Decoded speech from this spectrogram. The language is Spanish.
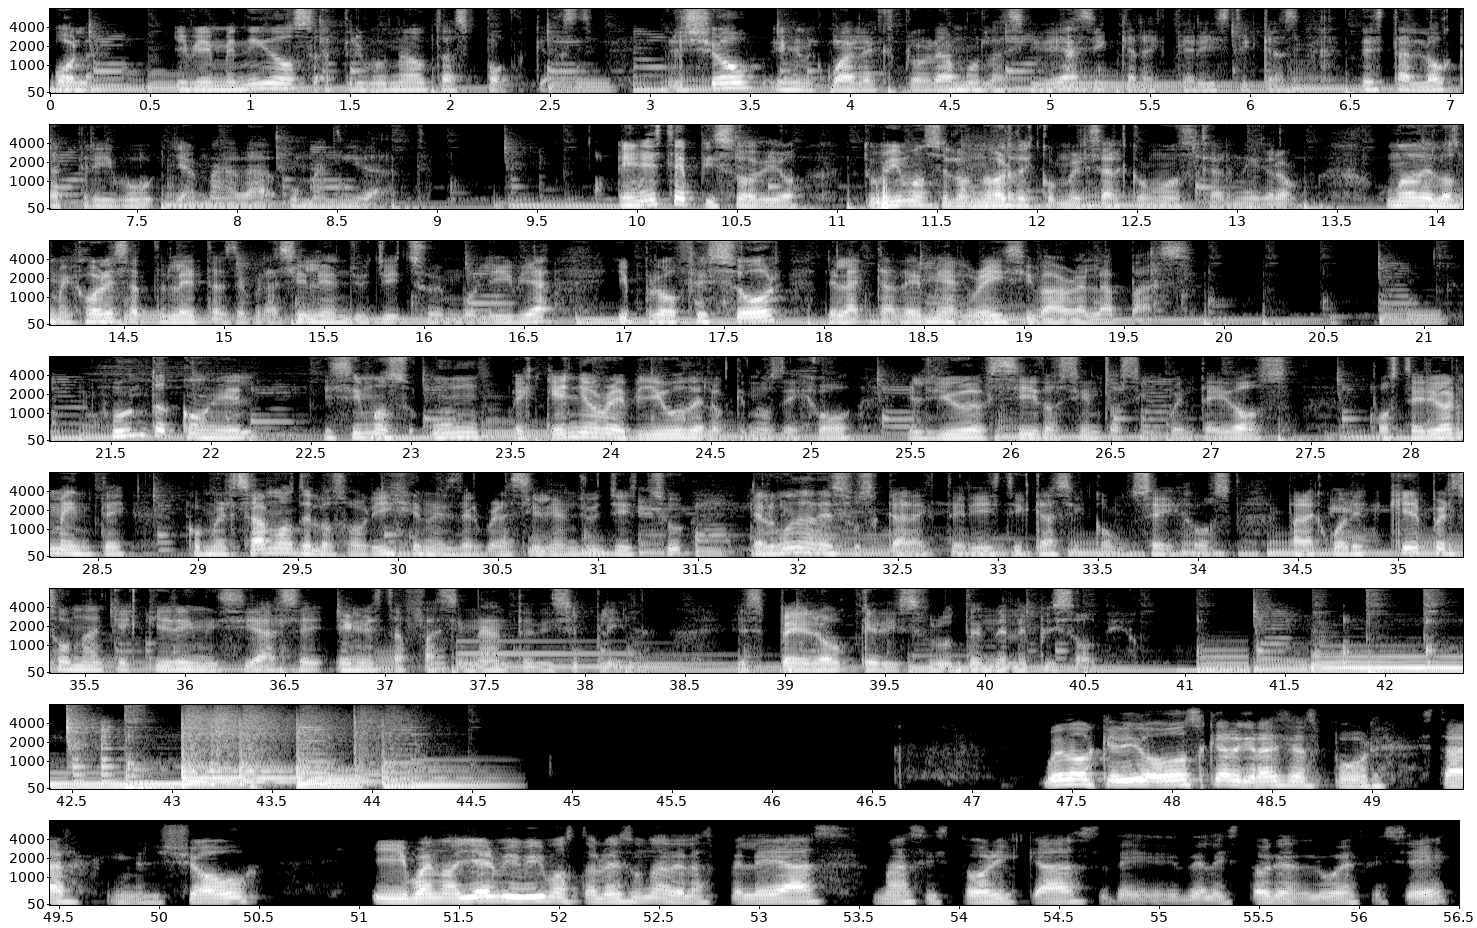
Hola y bienvenidos a Tribunautas Podcast, el show en el cual exploramos las ideas y características de esta loca tribu llamada humanidad. En este episodio tuvimos el honor de conversar con Oscar Negrón, uno de los mejores atletas de Brazilian Jiu-Jitsu en Bolivia y profesor de la Academia Gracie Barra La Paz. Junto con él hicimos un pequeño review de lo que nos dejó el UFC 252. Posteriormente, conversamos de los orígenes del Brazilian Jiu-Jitsu y algunas de sus características y consejos para cualquier persona que quiera iniciarse en esta fascinante disciplina. Espero que disfruten del episodio. Bueno, querido Oscar, gracias por estar en el show. Y bueno, ayer vivimos tal vez una de las peleas más históricas de, la historia del UFC,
